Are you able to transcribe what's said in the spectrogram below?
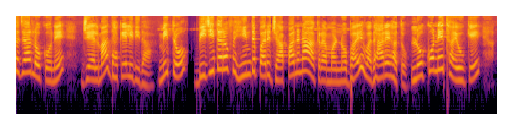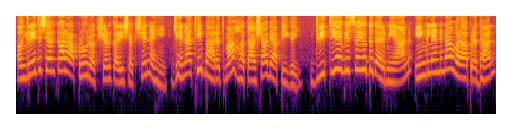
હજાર લોકોને જેલમાં ધકેલી દીધા. મિત્રો, બીજી તરફ હિન્દ પર જાપાનના આક્રમણનો ભય વધારે હતો. લોકોને થયું કે અંગ્રેજ સરકાર આપણું રક્ષણ કરી શકશે નહીં, જેનાથી ભારતમાં હતાશા વ્યાપી ગઈ. દ્વિતીય વિશ્વયુદ્ધ દરમિયાન ઇંગ્લેન્ડના વડાપ્રધાન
